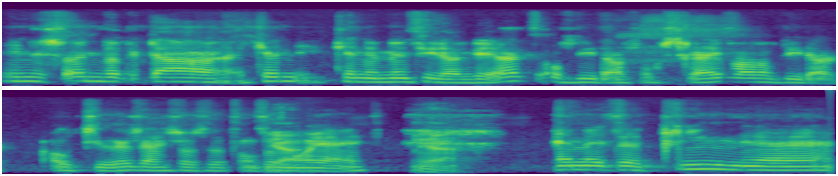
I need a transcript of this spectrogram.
in de zin dat ik daar... Ik ken, ik ken de mensen die daar werkt, of die daarvoor geschreven hadden... of die daar auteur zijn, zoals dat dan zo mooi heet. Ja. En met de Plien, uh,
